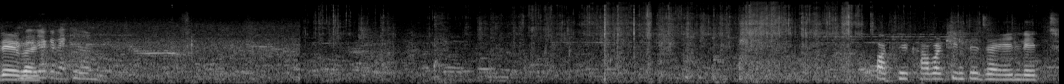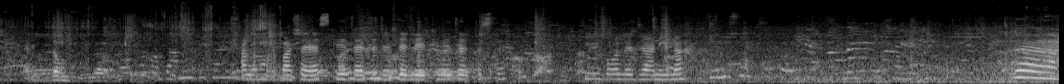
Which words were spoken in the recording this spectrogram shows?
দে ভাই রেখে রেখে দেন পাখির খাবার কিনতে যাই লেট একদম। আর আমার বাসায় আজকে যাইতে যাইতে লেট হয়ে যাইতেছে। কি বলে জানি না। আহ,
